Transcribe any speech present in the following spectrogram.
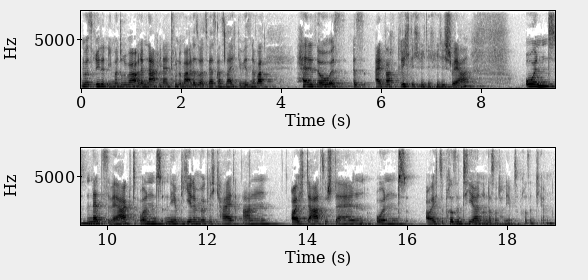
Nur es redet niemand drüber und im Nachhinein tun immer alle so, als wäre es ganz leicht gewesen. Aber Hell No ist, ist einfach richtig, richtig, richtig schwer. Und netzwerkt und nehmt jede Möglichkeit an, euch darzustellen und euch zu präsentieren und das Unternehmen zu präsentieren.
